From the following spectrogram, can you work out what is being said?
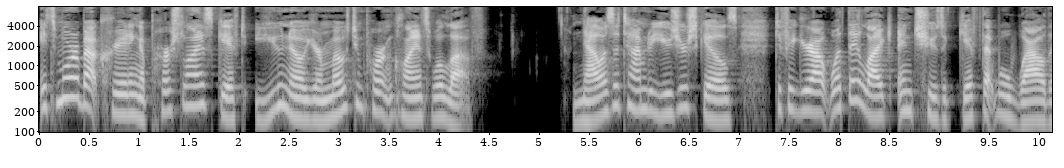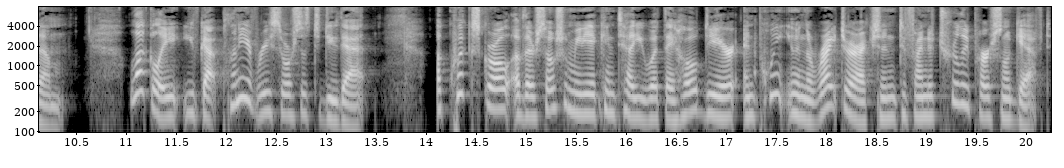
It's more about creating a personalized gift you know your most important clients will love. Now is the time to use your skills to figure out what they like and choose a gift that will wow them. Luckily, you've got plenty of resources to do that. A quick scroll of their social media can tell you what they hold dear and point you in the right direction to find a truly personal gift.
